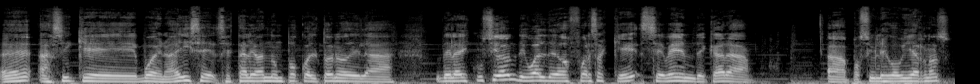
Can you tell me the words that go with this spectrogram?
¿eh? Así que, bueno, ahí se, se está elevando un poco el tono de la, de la discusión, de igual de dos fuerzas que se ven de cara a posibles gobiernos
